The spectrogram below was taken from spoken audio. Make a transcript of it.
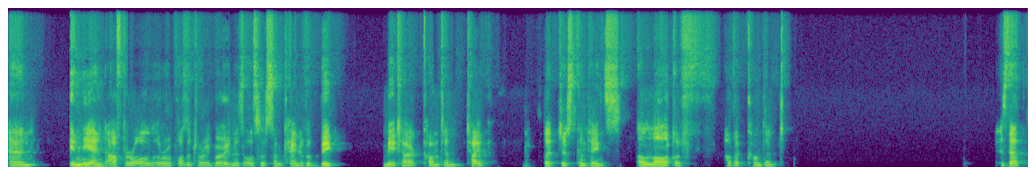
And in the end, after all, a repository version is also some kind of a big meta content type that just contains a lot of other content. Is that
